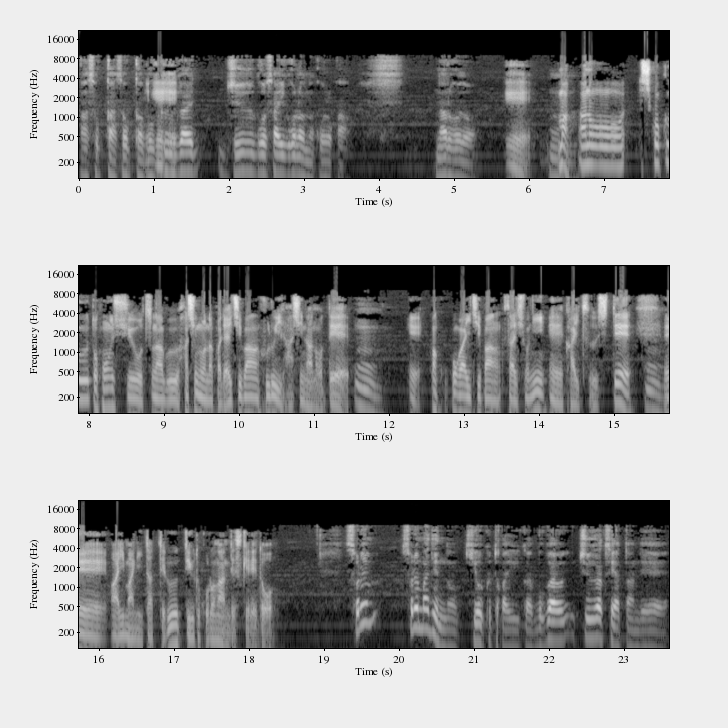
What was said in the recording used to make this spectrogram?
あ、そっか、そっか。僕ええが15歳頃の頃か。なるほど。ええ。うんまあ、あのー四国と本州をつなぐ橋の中では一番古い橋なので、うん。ええ、まあ、ここが一番最初に、えー開通して、うん。ええ、まあ、今に至ってるっていうところなんですけれど、それ、それまでの記憶とかいうか、僕は中学生やったんで、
